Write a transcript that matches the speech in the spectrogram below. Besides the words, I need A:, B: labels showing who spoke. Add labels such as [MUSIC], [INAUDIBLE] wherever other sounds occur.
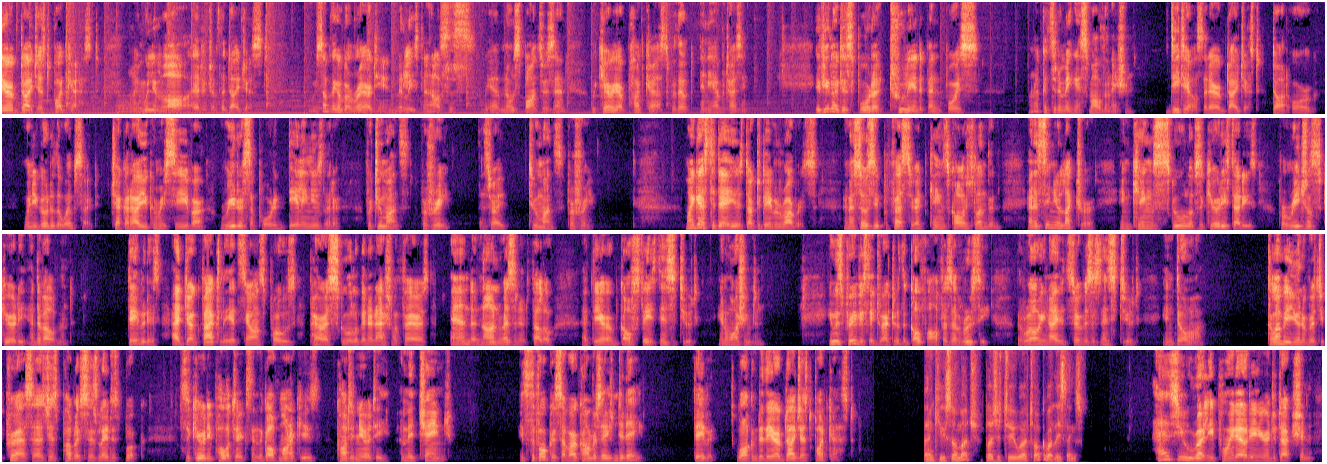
A: the Arab Digest podcast. I'm William Law, editor of the Digest. We're something of a rarity in Middle East analysis. We have no sponsors, and we carry our podcast without any advertising. If you'd like to support a truly independent voice, why not consider making a small donation? Details at ArabDigest.org. When you go to the website, check out how you can receive our reader supported daily newsletter for two months for free. That's right, two months for free. My guest today is Dr. David Roberts, an associate professor at King's College London and a senior lecturer in King's School of Security Studies for Regional Security and Development. David is adjunct faculty at Sciences Po's Paris School of International Affairs and a non resident fellow at the Arab Gulf States Institute in Washington. He was previously director of the Gulf Office of RUSI, the Royal United Services Institute, in Doha. Columbia University Press has just published his latest book, Security Politics in the Gulf Monarchies Continuity Amid Change. It's the focus of our conversation today. David, welcome to the Arab Digest podcast.
B: Thank you so much. Pleasure to uh, talk about these things.
A: As you rightly point out in your introduction,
